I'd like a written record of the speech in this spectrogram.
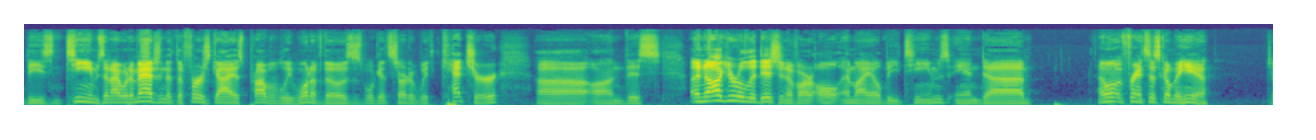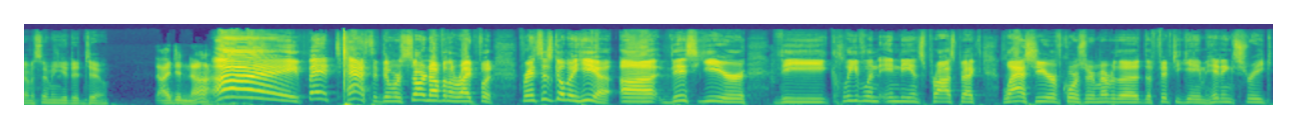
these teams. And I would imagine that the first guy is probably one of those. As we'll get started with catcher uh, on this inaugural edition of our all MILB teams, and uh, I went with Francisco Mejia, which I'm assuming you did too. I did not. Hey, fantastic. Then we're starting off on the right foot. Francisco Mejia, uh, this year, the Cleveland Indians prospect. Last year, of course, we remember the, the 50 game hitting streak.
